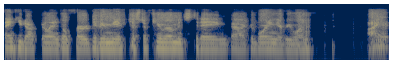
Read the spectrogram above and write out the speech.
Thank you, Dr. Langell, for giving me just a few moments today. Uh, good morning, everyone. I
